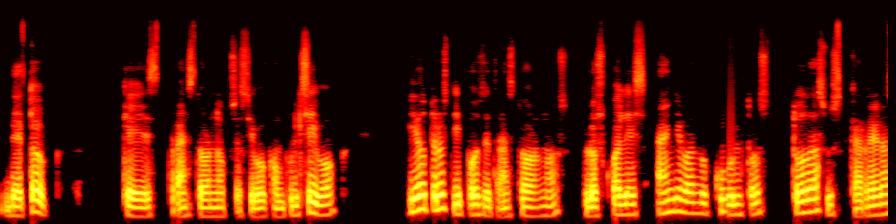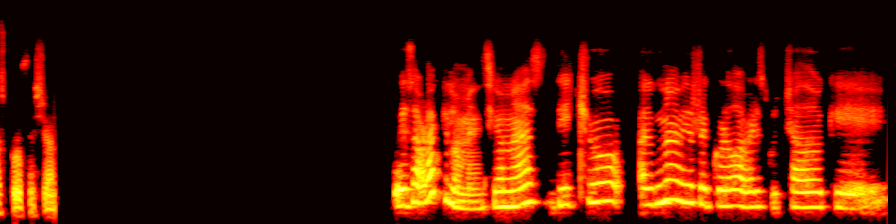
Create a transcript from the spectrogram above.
de TOC, que es trastorno obsesivo compulsivo, y otros tipos de trastornos, los cuales han llevado ocultos todas sus carreras profesionales. Pues ahora que lo mencionas, de hecho, alguna vez recuerdo haber escuchado que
